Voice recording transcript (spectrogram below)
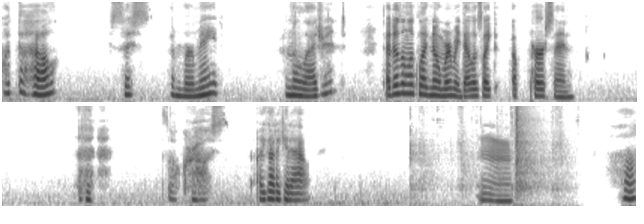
What the hell? Is this the mermaid from the legend? That doesn't look like no mermaid. That looks like a person. so gross. I gotta get out. Hmm. Huh?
